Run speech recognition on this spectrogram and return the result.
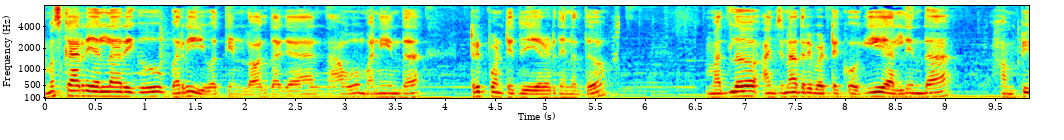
ನಮಸ್ಕಾರ ರೀ ಎಲ್ಲರಿಗೂ. ಬರ್ರಿ ಇವತ್ತಿನ ಲಾಗ್ದಾಗ ನಾವು ಮನೆಯಿಂದ ಟ್ರಿಪ್ ಹೊಂಟಿದ್ವಿ ಎರಡು ದಿನದ್ದು. ಮೊದಲು ಅಂಜನಾದ್ರಿ ಬೆಟ್ಟಕ್ಕೆ ಹೋಗಿ ಅಲ್ಲಿಂದ ಹಂಪಿ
